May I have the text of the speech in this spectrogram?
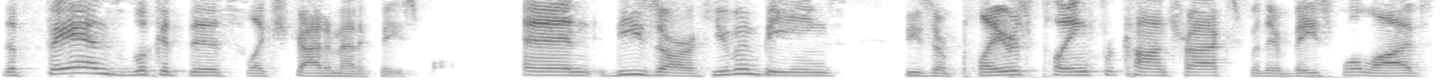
the fans look at this like Stratomatic baseball. And these are human beings. These are players playing for contracts for their baseball lives.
